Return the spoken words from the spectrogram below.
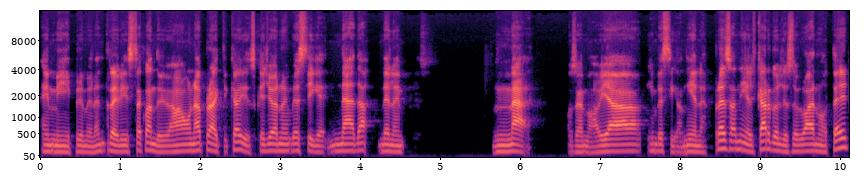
en mi primera entrevista cuando iba a una práctica y es que yo no investigué nada de la empresa. Nada. O sea, no había investigado ni en la empresa ni el cargo. Yo solo anoté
